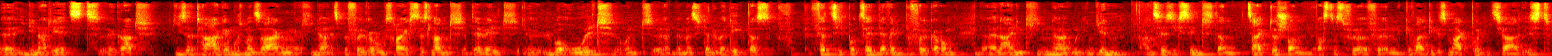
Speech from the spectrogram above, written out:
Äh, Indien hat jetzt äh, gerade dieser Tage, muss man sagen, China als bevölkerungsreichstes Land der Welt äh, überholt. Und wenn man sich dann überlegt, dass 40 Prozent der Weltbevölkerung allein in China und Indien ansässig sind, dann zeigt das schon, was das für, für ein gewaltiges Marktpotenzial ist.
